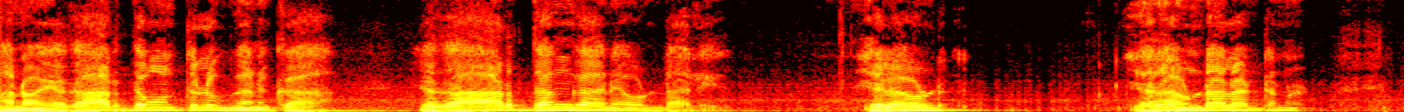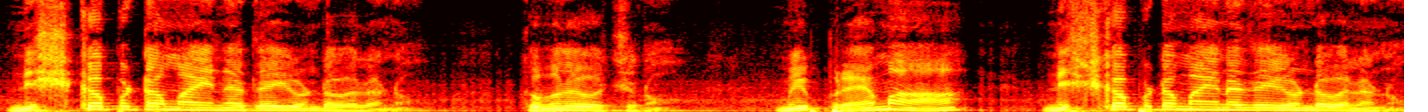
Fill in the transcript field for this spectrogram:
మనం యథార్థవంతులు కనుక యథార్థంగానే ఉండాలి. ఎలా ఉండ ఎలా ఉండాలంటున్నాడు నిష్కపటమైనదై ఉండవలను. తొమ్మిదో వచ్చును మీ ప్రేమ నిష్కపటమైనదై ఉండవలను.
